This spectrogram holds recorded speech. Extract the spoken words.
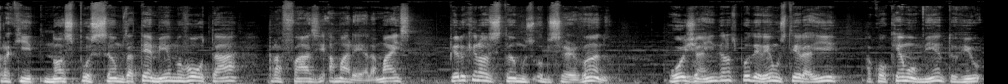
para que nós possamos até mesmo voltar para a fase amarela. Mas, pelo que nós estamos observando, hoje ainda nós poderemos ter aí, a qualquer momento, viu,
